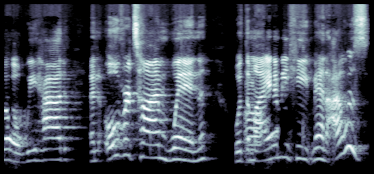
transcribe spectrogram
So we had an overtime win with the oh. Miami Heat. Man, I was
